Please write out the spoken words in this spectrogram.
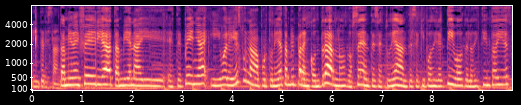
e interesantes. También hay feria, también hay este peña y bueno, y es una oportunidad también para encontrarnos, docentes, estudiantes, equipos directivos de los distintos IES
